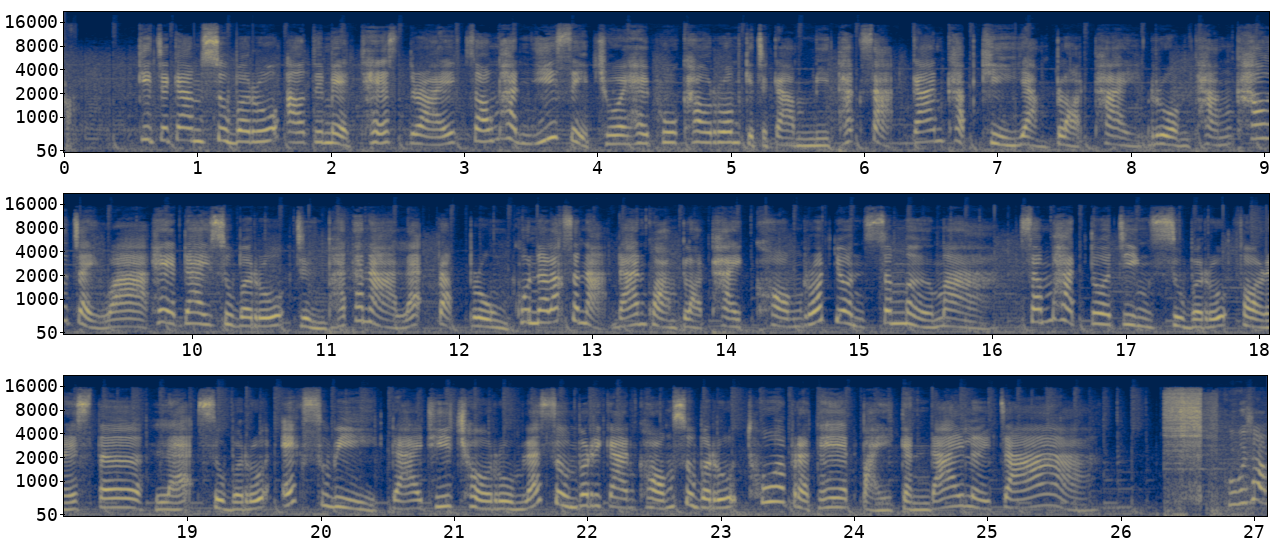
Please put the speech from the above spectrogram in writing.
ค่ะ กิจกรรม Subaru Ultimate Test Drive 2020 ช่วยให้ผู้เข้าร่วมกิจกรรมมีทักษะการขับขี่อย่างปลอดภัย รวมทั้งเข้าใจว่าเหตุใด Subaru จึงพัฒนาและปรับปรุงคุณลักษณะด้านความปลอดภัยของรถยนต์เสมอมาสัมผัสตัวจริง Subaru Forester และ Subaru XV ได้ที่โชว์รูมและศูนย์บริการของ Subaru ทั่วประเทศไปกันได้เลยจ้า คุณผู้ชม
